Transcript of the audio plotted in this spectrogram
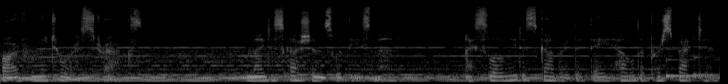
far from the tourist tracks. In my discussions with these men, I slowly discovered that they held a perspective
